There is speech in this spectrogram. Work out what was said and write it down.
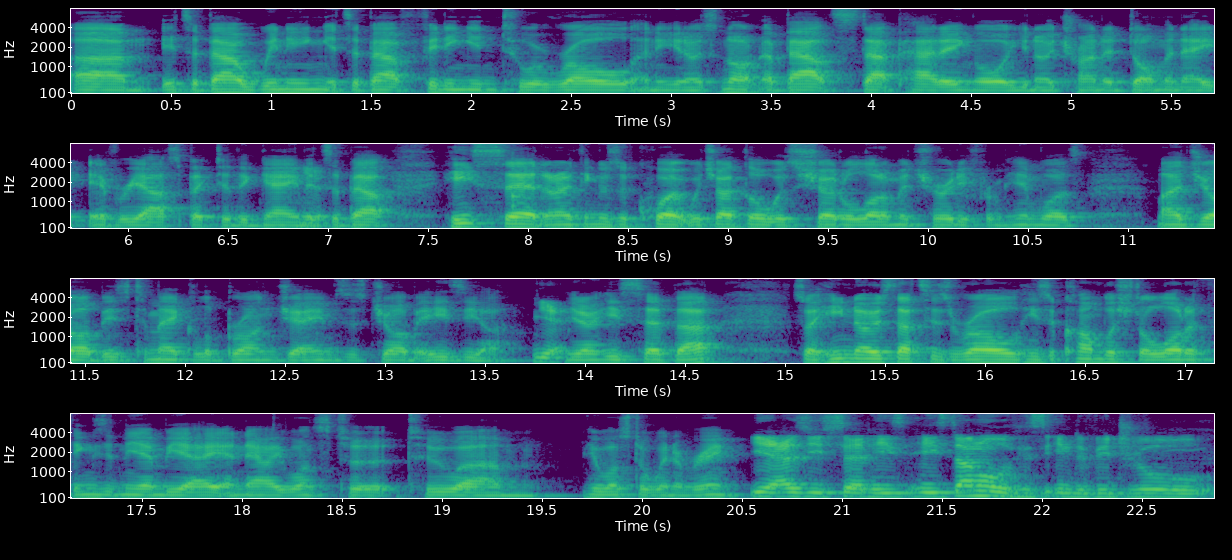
Um, it's about winning. It's about fitting into a role, and you know, it's not about stat padding or you know trying to dominate every aspect of the game. Yeah. It's about he said, and I think it was a quote which I thought was showed a lot of maturity from him was, "My job is to make LeBron James's job easier." Yeah. you know, he said that, so he knows that's his role. He's accomplished a lot of things in the NBA, and now he wants to to um he wants to win a ring. Yeah, as you said, he's he's done all of his individual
